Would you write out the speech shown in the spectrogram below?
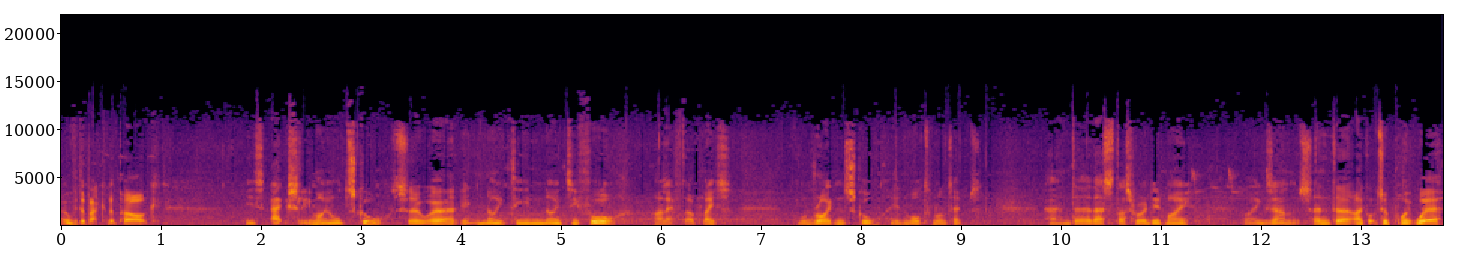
over the back of the park is actually my old school. So, uh, in 1994, I left that place called Ryden School in Walton on Thames, and uh, that's that's where I did my my exams. And uh, I got to a point where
